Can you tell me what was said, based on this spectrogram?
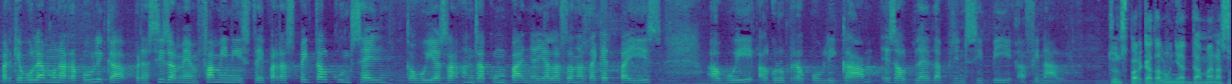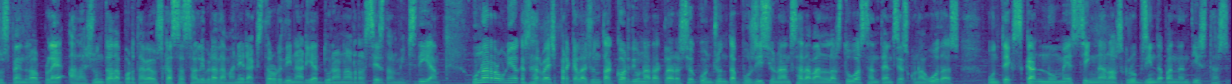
perquè volem una república precisament feminista i per respecte al Consell que avui ens acompanya i a les dones d'aquest país, avui el grup republicà és el ple de principi a final. Junts per Catalunya demana suspendre el ple a la Junta de Portaveus que se celebra de manera extraordinària durant el recés del migdia. Una reunió que serveix perquè la Junta acordi una declaració conjunta posicionant-se davant les dues sentències conegudes, un text que només signen els grups independentistes,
